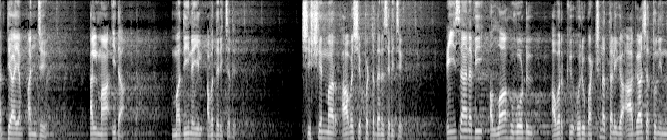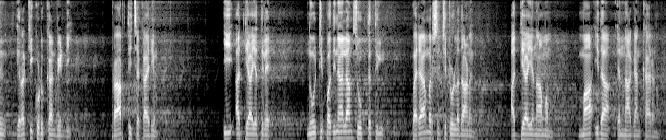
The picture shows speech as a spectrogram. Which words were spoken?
അദ്ധ്യായം അഞ്ച്. അൽ മാഇദ മദീനയിൽ അവതരിച്ചത്. ശിഷ്യന്മാർ ആവശ്യപ്പെട്ടതനുസരിച്ച് ഈസാ നബി അള്ളാഹുവോട് അവർക്ക് ഒരു ഭക്ഷണത്തളിക ആകാശത്തുനിന്ന് ഇറക്കിക്കൊടുക്കാൻ വേണ്ടി പ്രാർത്ഥിച്ച കാര്യം. ഈ അദ്ധ്യായത്തിലെ നൂറ്റി പതിനാലാം സൂക്തത്തിൽ പരാമർശിച്ചിട്ടുള്ളതാണ് അദ്ധ്യായനാമം മാഇദ എന്നാകാൻ കാരണം.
